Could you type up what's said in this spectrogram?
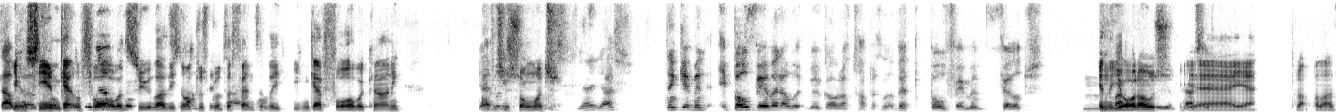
that You can see him getting forward too, lad. He's not just good defensively. He can get forward, can't he? Yeah, Obviously, so much. Yeah, yes. I think him and both him and I, we're going off topic a little bit. Both him and Phillips In the Euros. impressive. Yeah, yeah. Proper lad.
